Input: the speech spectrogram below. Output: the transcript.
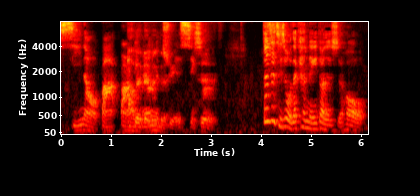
洗脑芭芭比让他们觉醒是，但是其实我在看那一段的时候，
